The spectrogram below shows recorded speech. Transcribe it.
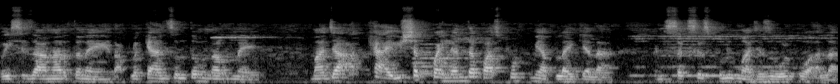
पैसे जाणार तर नाही. आपलं कॅन्सल तर होणार नाही. माझ्या अख्ख्या आयुष्यात पहिल्यांदा पासपोर्ट मी अप्लाय केला आणि सक्सेसफुली माझ्याजवळ तो आला.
